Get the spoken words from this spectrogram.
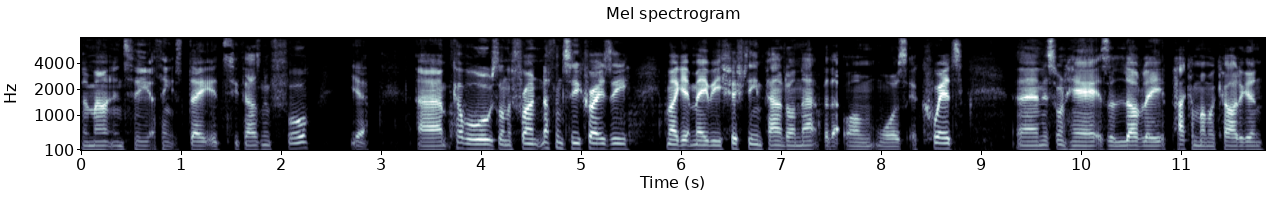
The Mountain Tee. I think it's dated 2004. Yeah. Um, couple of wolves on the front, nothing too crazy. Might get maybe £15 on that, but that one was a quid. And this one here is a lovely Pachamama cardigan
